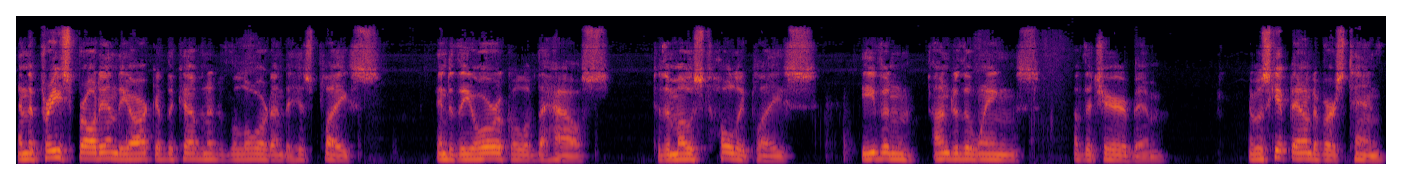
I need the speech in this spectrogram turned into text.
And the priest brought in the ark of the covenant of the Lord unto his place, into the oracle of the house, to the most holy place, even under the wings of the cherubim. And we'll skip down to verse 10.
